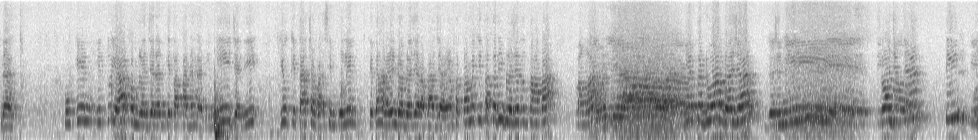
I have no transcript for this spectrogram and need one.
Nah, mungkin itu ya pembelajaran kita pada hari ini. Jadi, yuk kita coba simpulin kita hari ini udah belajar apa aja. Yang pertama kita tadi belajar tentang apa? Pengertian. Yang kedua belajar jenis. Selanjutnya tipe.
